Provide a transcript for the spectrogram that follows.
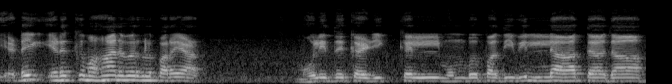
ഇട ഇടയ്ക്ക് മഹാനവർകൾ പറയാൻ മൊലിത് കഴിക്കൽ മുമ്പ് പതിവില്ലാത്തതാ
